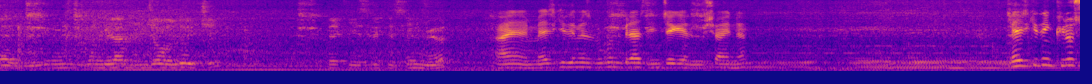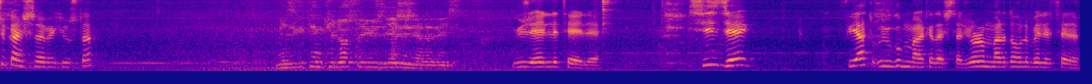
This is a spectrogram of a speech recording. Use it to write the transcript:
Yani mezgitimiz bugün biraz ince olduğu için pek izli kesilmiyor. Aynen mezgidimiz bugün biraz ince gelmiş aynen. Mezgidin kilosu kaç lira peki usta? Mezgitin kilosu 150 lira reis. 150 TL. Sizce fiyat uygun mu arkadaşlar? Yorumlarda onu belirtelim.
